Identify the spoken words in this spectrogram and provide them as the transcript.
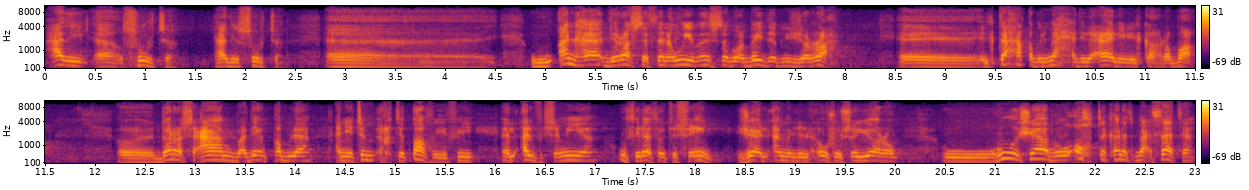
هذه آه، صورته هذه صورته. وأنهى دراسته الثانوية بمدرسة أبو عبيدة بن الجراح. التحق بالمعهد العالي للكهرباء. درس عام وبعدين قبل أن يتم اختطافه في 1993 جاء الأمن للحوش وسيارة وهو شاب واخته كانت بعثاتها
